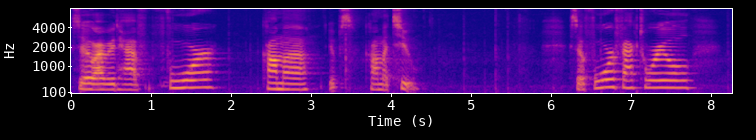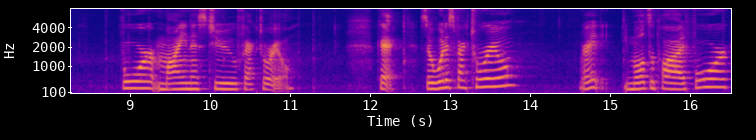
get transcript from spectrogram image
So I would have 4, comma, oops, comma 2. So 4 factorial, 4 minus 2 factorial. Okay, so what is factorial? Right? You multiply 4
